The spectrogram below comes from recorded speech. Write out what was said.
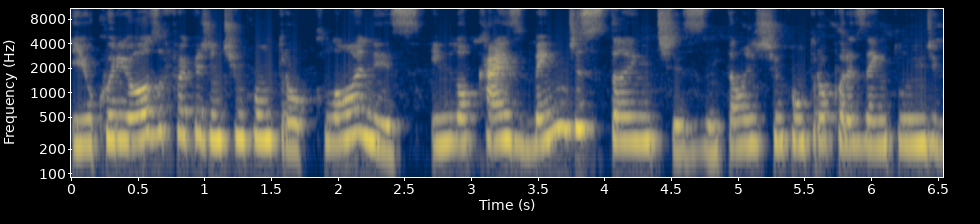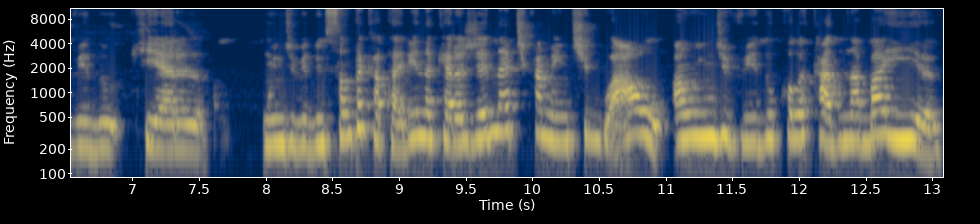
E o curioso foi que a gente encontrou clones em locais bem distantes. Então a gente encontrou, por exemplo, um indivíduo que era um indivíduo em Santa Catarina que era geneticamente igual a um indivíduo colocado na Bahia.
